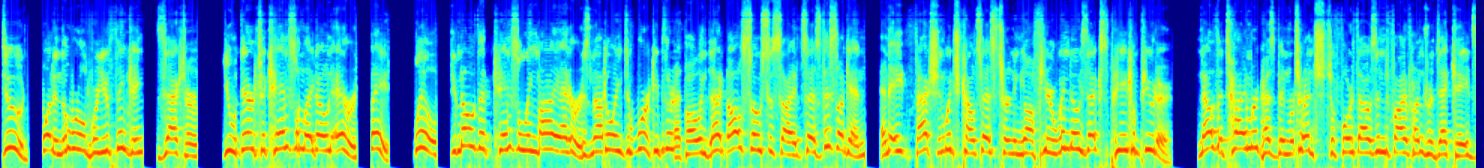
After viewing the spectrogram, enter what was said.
Dude, what in the world were you thinking, Zactor? You dare to cancel my own error, Wait, Will, you know that canceling my error is not going to work either at all and that also society says this again, an 8 faction which counts as turning off your Windows XP computer. Now the timer has been retrenched to 4,500 decades.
